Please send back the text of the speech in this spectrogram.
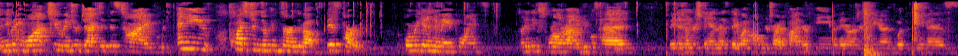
Anybody want to interject at this time with any questions or concerns about this part? Before we get into main points, is there anything swirling around in people's head? They didn't understand this. They went home to try to find their theme and they don't understand what the theme is.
